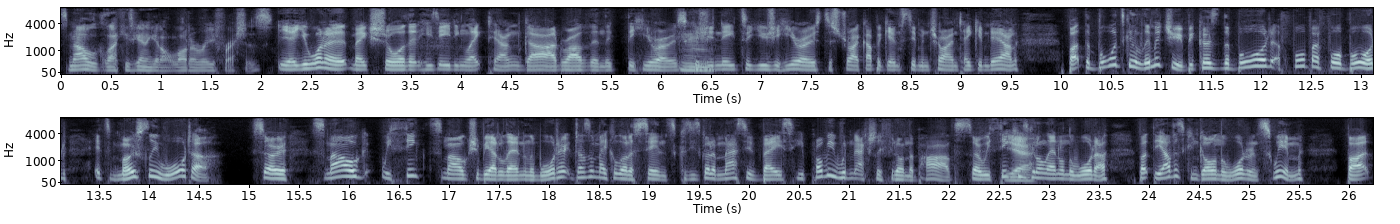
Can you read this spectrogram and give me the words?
Smaug looks like he's going to get a lot of refreshes. Yeah, you want to make sure that he's eating Lake Town guard rather than the, the heroes because Mm. you need to use your heroes to strike up against him and try and take him down. But the board's going to limit you because the board, a 4x4 board, it's mostly water. So Smaug, we think Smaug should be able to land in the water. It doesn't make a lot of sense because he's got a massive base. He probably wouldn't actually fit on the paths. So we think he's going to land on the water, but the others can go on the water and swim. But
